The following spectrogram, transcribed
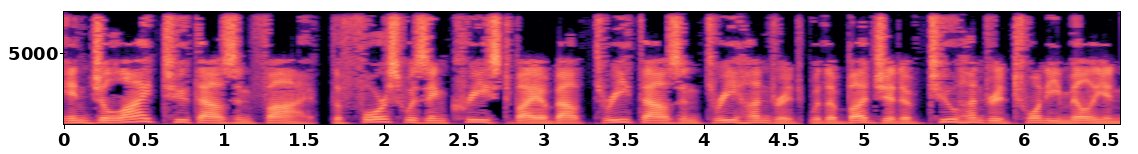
In July 2005, the force was increased by about 3,300 with a budget of $220 million.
